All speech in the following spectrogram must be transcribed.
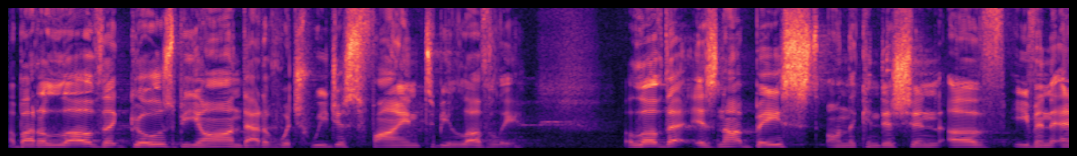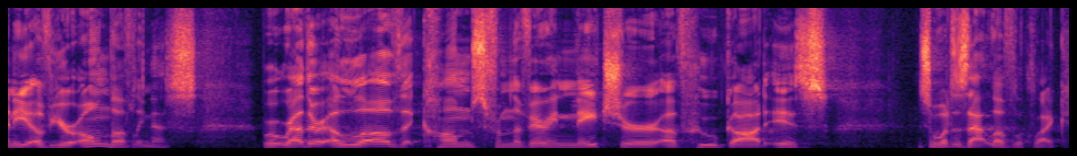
about a love that goes beyond that of which we just find to be lovely. A love that is not based on the condition of even any of your own loveliness, but rather a love that comes from the very nature of who God is. So, what does that love look like?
